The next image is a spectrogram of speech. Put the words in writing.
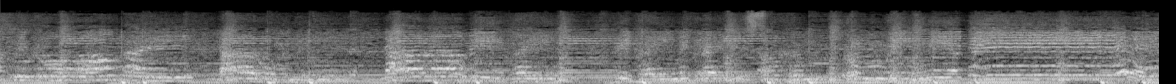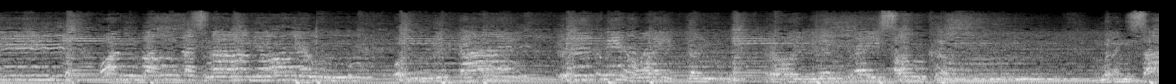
គ្មានគ្រួងໄីដើររួមគ្នាដើរលើវិថីវិថីនៃក្តីសង្ឃឹមរំវិញ្ញាទីវ៉ាន់បងតែស្នាមញ រយលឿនក្តីសង្ឃឹមមិនសា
